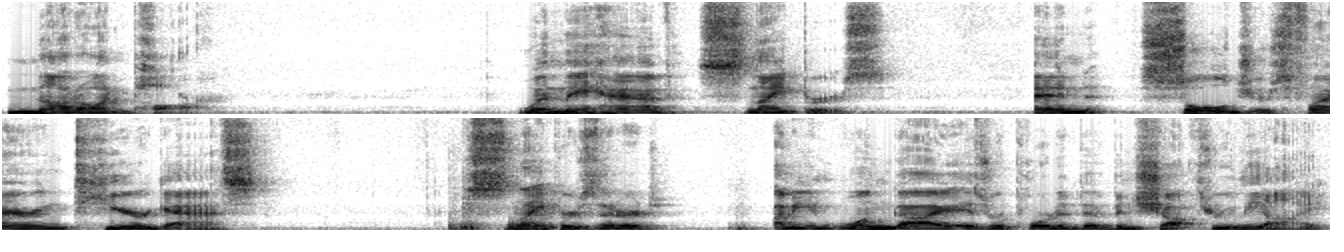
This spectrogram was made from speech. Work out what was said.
not on par. When they have snipers and soldiers firing tear gas, snipers that are, I mean, one guy is reported to have been shot through the eye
